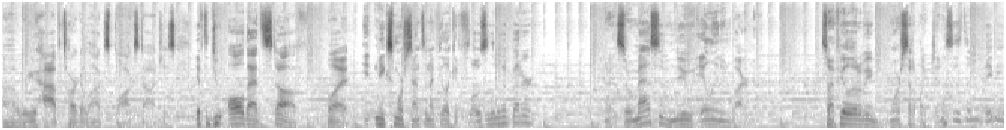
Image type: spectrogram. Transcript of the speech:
uh, where you have target locks, blocks, dodges. You have to do all that stuff, but it makes more sense and I feel like it flows a little bit better. Alright, so massive new alien environment. So I feel it'll be more set up like Genesis than maybe?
